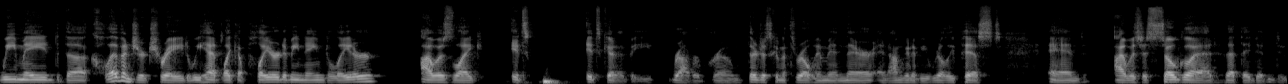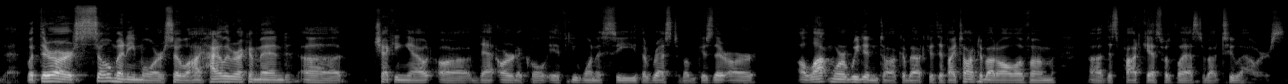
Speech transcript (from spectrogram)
we made the Clevenger trade, we had like a player to be named later. I was like, it's it's going to be Robert Broom. They're just going to throw him in there, and I'm going to be really pissed. And I was just so glad that they didn't do that. But there are so many more, so I highly recommend uh, checking out uh, that article if you want to see the rest of them because there are a lot more we didn't talk about because if I talked about all of them, uh, this podcast would last about two hours.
